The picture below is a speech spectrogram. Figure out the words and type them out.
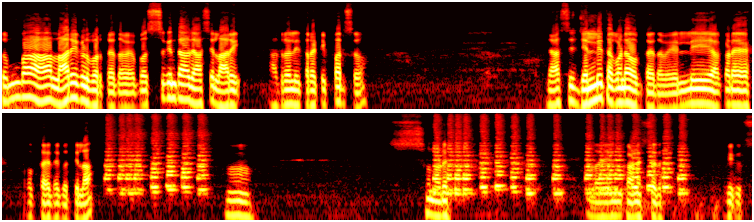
ತುಂಬ ಲಾರಿಗಳು ಬರ್ತಾ ಇದ್ದಾವೆ ಬಸ್ಗಿಂತ ಜಾಸ್ತಿ ಲಾರಿ. ಅದರಲ್ಲಿ ಈ ಥರ ಟಿಪ್ಪರ್ಸು ಜಾಸ್ತಿ ಜಲ್ಲಿ ತಗೊಂಡೇ ಹೋಗ್ತಾ ಇದ್ದಾವೆ ಎಲ್ಲಿ ಆ ಕಡೆ ಹೋಗ್ತಾ ಇದೆ ಗೊತ್ತಿಲ್ಲ. ಹಾಂ. ಸೊ ನೋಡಿ. ಏನು ಕಾಣಿಸ್ತಾ ಕಾಣಿಸ್ತದೆ views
